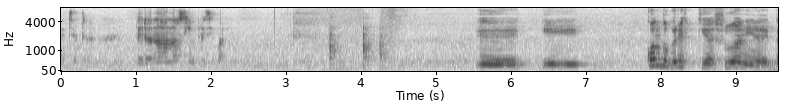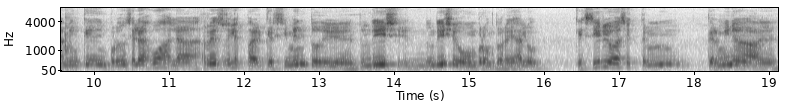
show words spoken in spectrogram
etcétera. Pero no, no siempre es igual. Eh, ¿Y cuándo crees que ayudan y eh, también qué importancia le das las redes sociales para el crecimiento de, un, DJ, de un DJ o un productor? ¿Es algo que sirve a veces termina, eh,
